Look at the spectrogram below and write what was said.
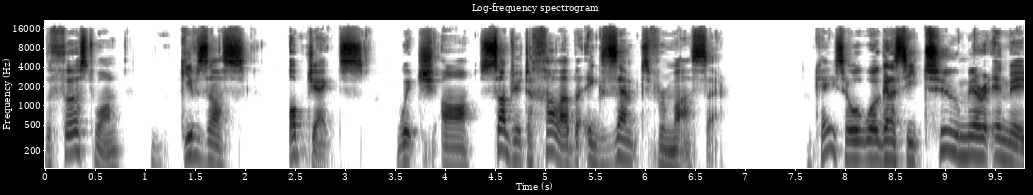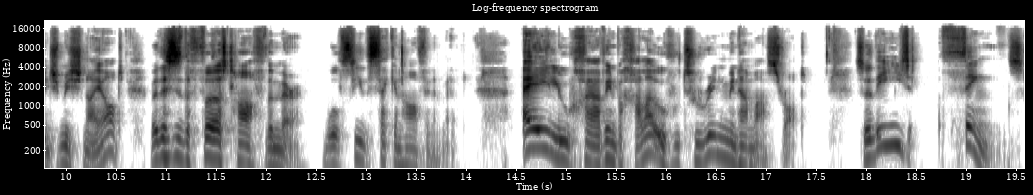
the first one gives us objects which are subject to challah but exempt from maaser. Okay, so we're going to see two mirror image Mishnayot, but this is the first half of the mirror. We'll see the second half in a minute. So these things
